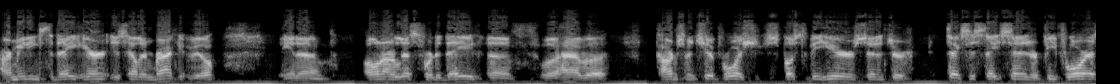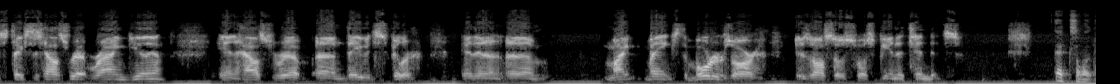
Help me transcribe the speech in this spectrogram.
our meetings today here is held in Brackettville, and um, on our list for today, uh, we'll have a uh, Congressman Chip Roy supposed to be here, Senator Texas State Senator Pete Flores, Texas House Rep Ryan Guillen, and House Rep um, David Spiller, and then um, Mike Banks, the border czar, is also supposed to be in attendance. Excellent.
